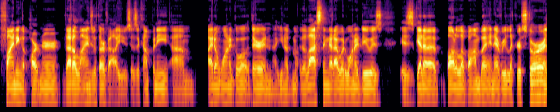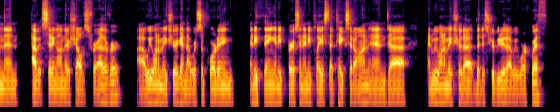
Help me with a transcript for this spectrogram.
finding a partner that aligns with our values as a company. Um, I don't want to go out there and you know the last thing that I would want to do is is get a bottle of Bamba in every liquor store and then have it sitting on their shelves forever. Uh, we want to make sure again that we're supporting anything, any person, any place that takes it on, and uh, and we want to make sure that the distributor that we work with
